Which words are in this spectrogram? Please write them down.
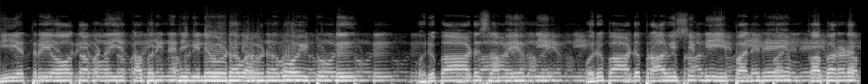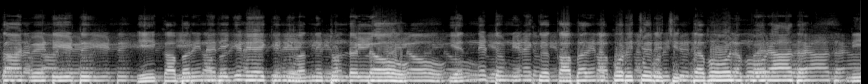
നീ എത്രയോ തവണ ഈ ഖബറിനരികിലൂടെ അവിടെ പോയിട്ടുണ്ട്. ഒരുപാട് സമയം നീ ഒരുപാട് പ്രാവശ്യം നീ പലരെയും ഖബറടക്കാൻ വേണ്ടിയിട്ട് ഈ ഖബറിനരികിലേക്ക് നീ വന്നിട്ടുണ്ടല്ലോ. എന്നിട്ടും നിനക്ക് കബറിനെ കുറിച്ചൊരു ചിന്ത പോലും വരാതെ നീ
